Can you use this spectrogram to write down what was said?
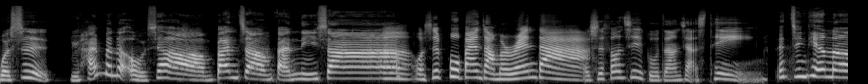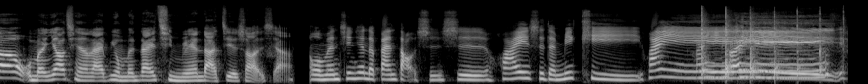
我是女孩们的偶像班长凡妮莎，嗯，我是副班长 Miranda，我是风纪股长 Justine。那今天呢，我们邀请的来宾，我们来请 Miranda 介绍一下。我们今天的班导师是花艺师的 Miki，欢迎欢迎。欢迎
